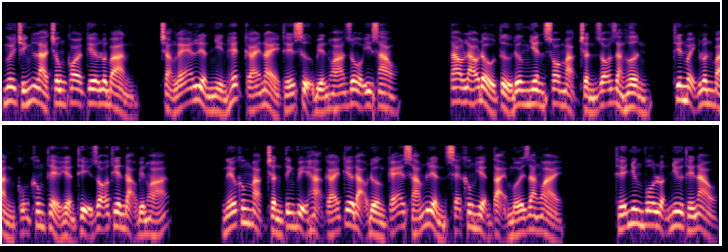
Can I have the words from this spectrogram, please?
Ngươi chính là trông coi kia luân bản, chẳng lẽ liền nhìn hết cái này thế sự biến hóa dô y sao? Tao lão đầu tử đương nhiên so mạc trần rõ ràng hơn, thiên mệnh luân bản cũng không thể hiển thị rõ thiên đạo biến hóa. Nếu không mạc trần tinh vị hạ cái kia đạo đường kẽ sám liền sẽ không hiện tại mới ra ngoài. Thế nhưng vô luận như thế nào,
